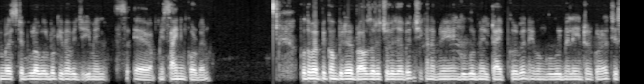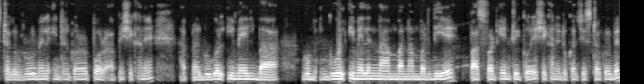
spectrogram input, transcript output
আমরা স্টেপগুলো বলব কীভাবে জিমেল আপনি সাইন ইন করবেন। প্রথমে আপনি কম্পিউটার ব্রাউজারে চলে যাবেন। সেখানে আপনি গুগল মেল টাইপ করবেন এবং গুগল মেলে এন্টার করার চেষ্টা করবেন। গুগল মেলে এন্টার করার পর আপনি সেখানে আপনার গুগল ইমেইল বা গুগল ইমেলের নাম বা নাম্বার দিয়ে পাসওয়ার্ড এন্ট্রি করে সেখানে ঢোকার চেষ্টা করবেন।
